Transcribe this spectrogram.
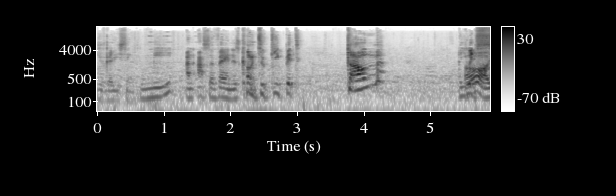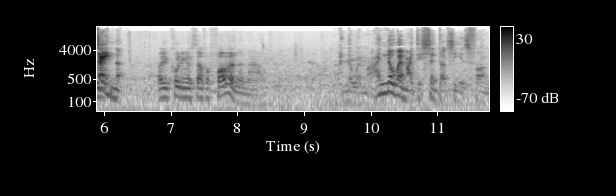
You really think me and Asavane is going to keep it calm? Are you Oh, are you- insane? Are you calling yourself a foreigner now? I know where my I know where my descendancy is from.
